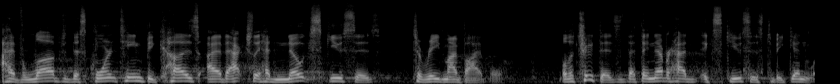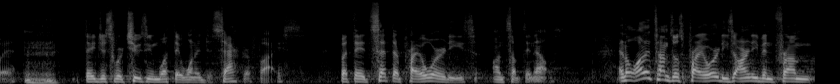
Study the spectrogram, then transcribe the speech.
I've loved this quarantine because I've actually had no excuses to read my Bible. Well, the truth is that they never had excuses to begin with. Mm-hmm. They just were choosing what they wanted to sacrifice, but they had set their priorities on something else. And a lot of times, those priorities aren't even from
